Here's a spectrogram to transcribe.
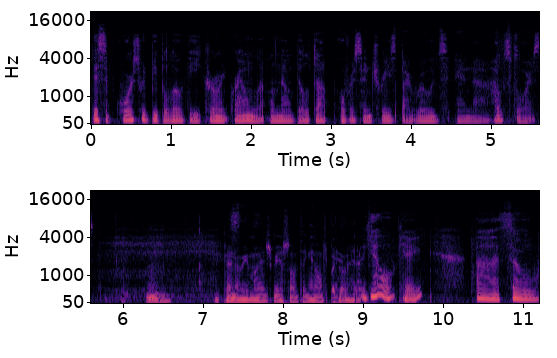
This, of course, would be below the current ground level now built up over centuries by roads and uh, house floors. It kind of reminds me of something else, but go ahead. Yeah, okay. Uh, so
